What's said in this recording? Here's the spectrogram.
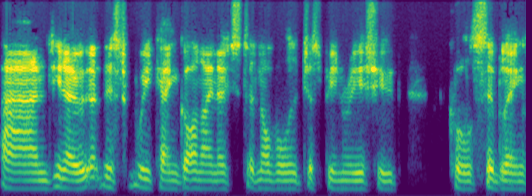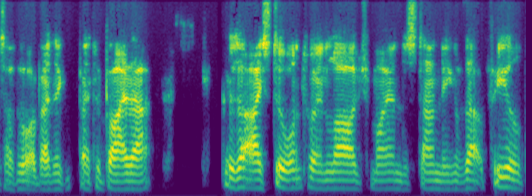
And you know, this weekend gone, I noticed a novel had just been reissued called Siblings. I thought I better better buy that because I still want to enlarge my understanding of that field.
